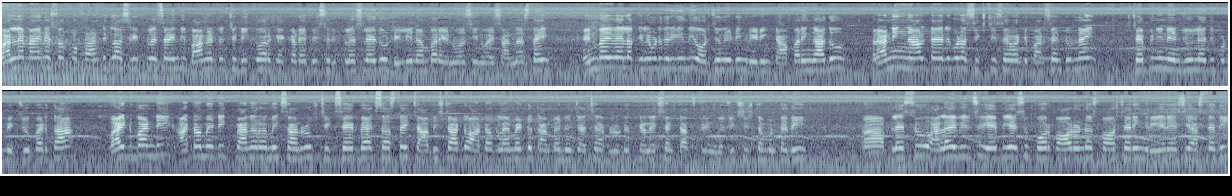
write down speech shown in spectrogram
వన్లే మైనస్ ఒక ఫ్రంట్ గ్లాస్ రిప్లేస్ అయింది. బానెట్ నుంచి డిక్ వరకు ఎక్కడ ఏపీసీ రీప్లేస్ లేదు. ఢిల్లీ నెంబర్ ఎన్వర్స్ ఇన్వాయిస్ అన్నస్తాయి. ఎనభై వేల కిలోమీటర్ తిరిగింది. ఒరిజినల్ రీడింగ్ రీడింగ్ టాపరింగ్ కాదు. రన్నింగ్ నాలుగు టైర్లు కూడా సిక్స్టీ సెవెంటీ పర్సెంట్ ఉన్నాయి. స్టెప్ని నేను చూడలేదు. ఇప్పుడు మీకు చూపెడతా. వైట్ బండి automatic panoramic sun roof six air bags వస్తాయి. చాబీ స్టార్ట్ ఆటో క్లైమేట్ కంపెనీ నుంచి వచ్చిన Bluetooth connection touch screen music system ఉంటుంది. Plus alloy wheels ABS four power windows power steering rear AC వస్తుంది.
